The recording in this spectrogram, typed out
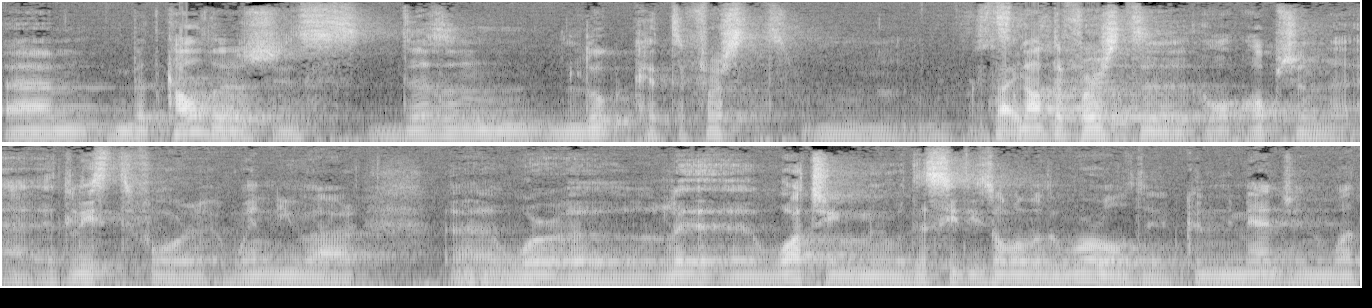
Um, but Caldas is, doesn't look at the first. mm, it's Sight. not the first uh, option, uh, at least for when you are uh, were uh, uh, watching the cities all over the world, you can imagine what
